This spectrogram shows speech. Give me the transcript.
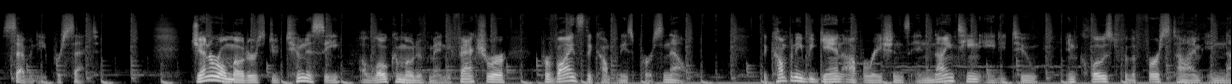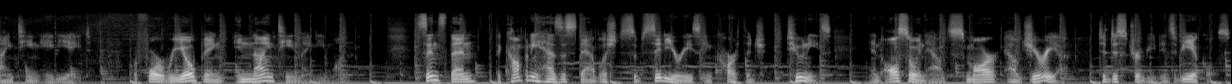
70%. General Motors du Tunisie, a locomotive manufacturer, provides the company's personnel. The company began operations in 1982 and closed for the first time in 1988, before reopening in 1991. Since then, the company has established subsidiaries in Carthage, Tunis, and also in Oued Smar, Algeria, to distribute its vehicles.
